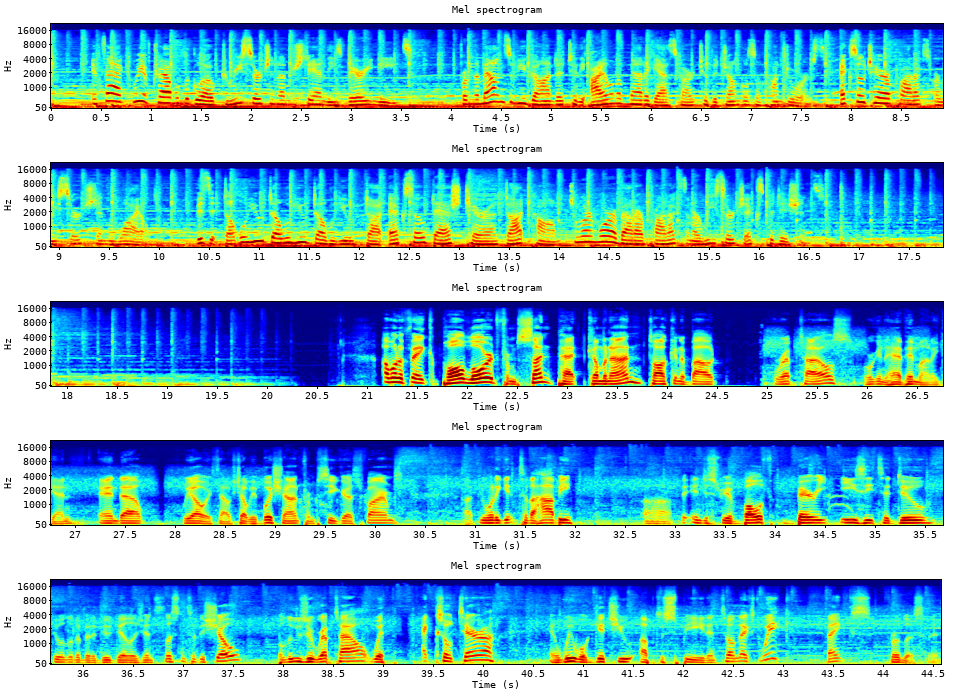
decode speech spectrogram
In fact, we have traveled the globe to research and understand these very needs. From the mountains of Uganda to the island of Madagascar to the jungles of Honduras, Exoterra products are researched in the wild. Visit www.exo-terra.com to learn more about our products and our research expeditions. I want to thank Paul Lord from Sun Pet coming on, talking about reptiles. We're going to have him on again. And uh, we always have Shelby Bush on from Segrest Farms. Uh, if you want to get into the hobby, uh, the industry of both, very easy to do. Do a little bit of due diligence. Listen to the show, Blue Reptile with Exoterra, and we will get you up to speed. Until next week, thanks for listening.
